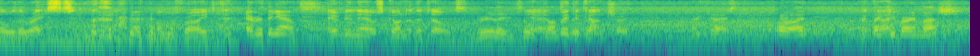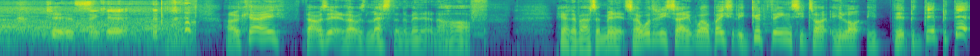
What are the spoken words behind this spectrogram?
all the rest, I'm afraid. Everything else. Everything else gone to the dogs. Really? It's all Yeah, gone to with the, the country. Okay. All right. Thank you very much. Cheers. Thank you. Okay, that was it. That was less than a minute and a half. He had about a minute. So what did he say? Well, basically, good things. He ti- he liked. He, dip, dip, dip.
